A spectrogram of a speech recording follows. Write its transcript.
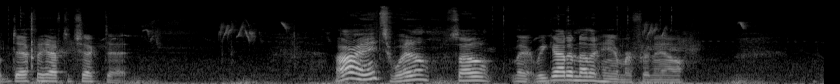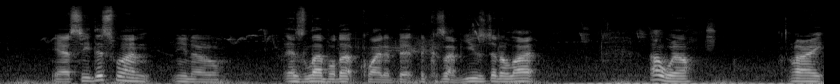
We'll definitely have to check that. Alright, well, so, there, we got another hammer for now. Yeah, see, this one, you know, has leveled up quite a bit because I've used it a lot. Oh, well. Alright,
